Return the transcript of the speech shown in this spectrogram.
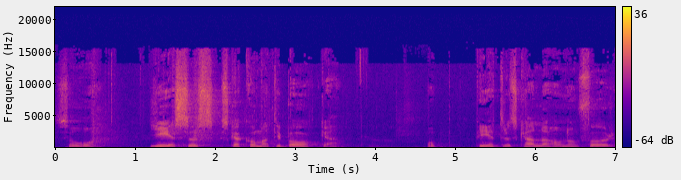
Så, Jesus ska komma tillbaka och Petrus kallar honom för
